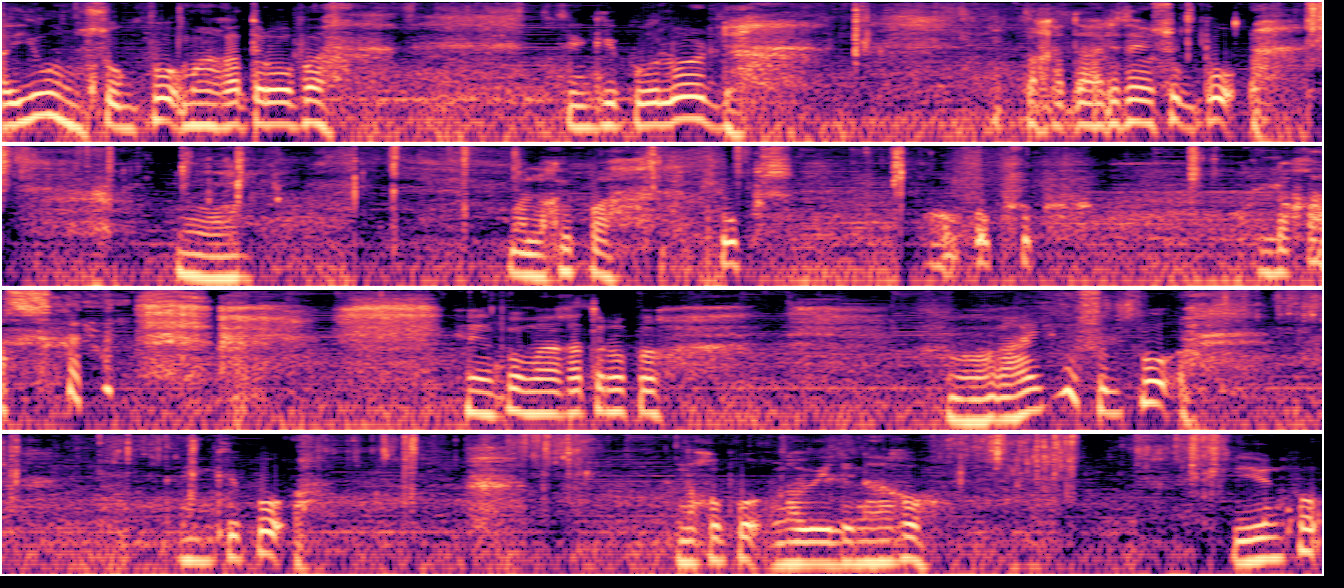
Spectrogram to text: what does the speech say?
Ayun, sugpo mga katropa. Thank you po Lord. Nakadali tayo sugpo. Oh, malaki pa. Oops. Oh, oops. oops. Lakas. Yan po mga katropa. Oh, ayun, sugpo. Thank you po. Naku po, nawili na ako. Yun po.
